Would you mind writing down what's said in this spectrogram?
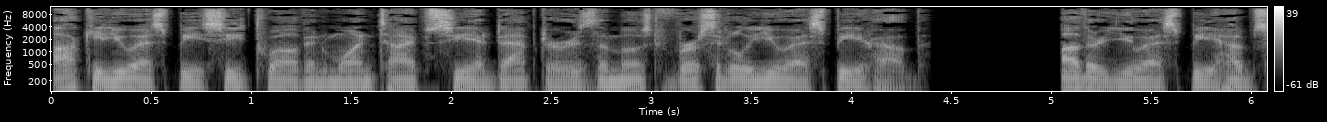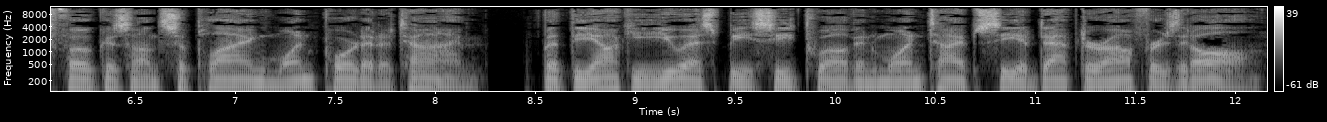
Aukey USB-C 12-in-1 Type-C adapter is the most versatile USB hub. Other USB hubs focus on supplying one port at a time, but the Aukey USB-C 12-in-1 Type-C adapter offers it all,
